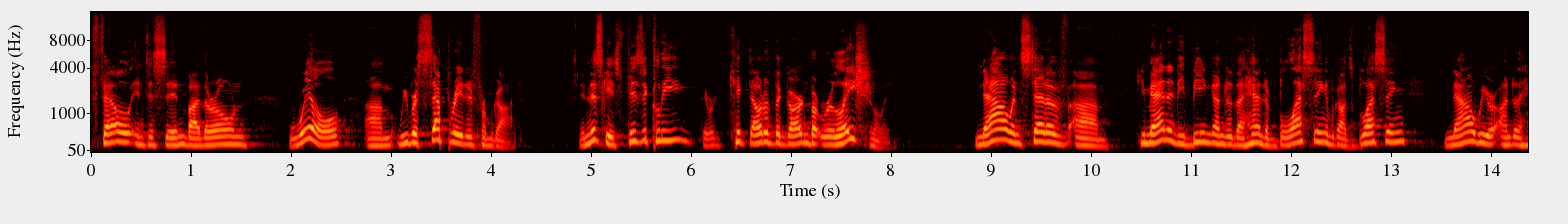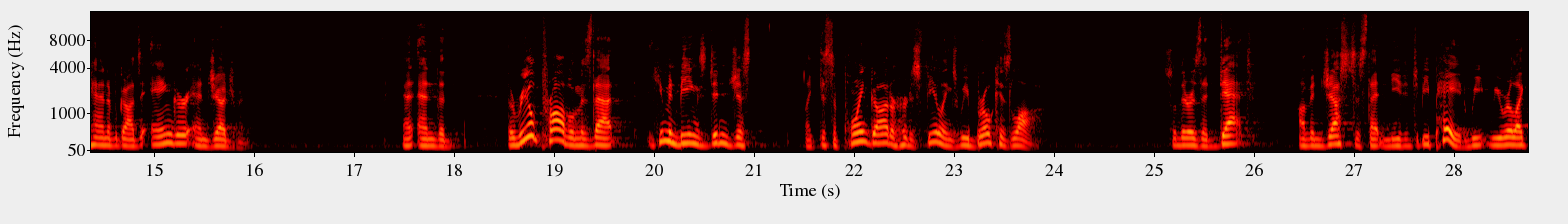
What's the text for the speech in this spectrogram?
fell into sin by their own will, um, we were separated from God. In this case, physically, they were kicked out of the garden, but relationally. Now, instead of um, humanity being under the hand of blessing, of God's blessing, now we are under the hand of God's anger and judgment. And, and the, the real problem is that human beings didn't just like disappoint God or hurt his feelings, we broke his law. So there is a debt of injustice that needed to be paid. We, we were like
